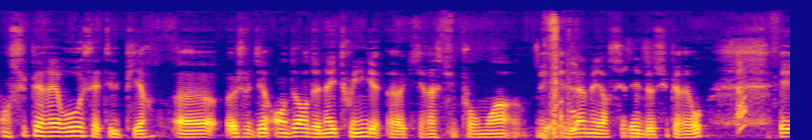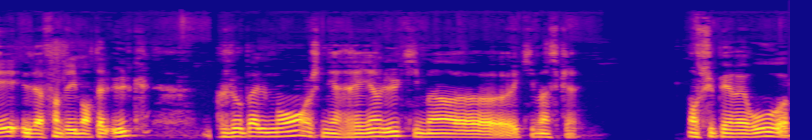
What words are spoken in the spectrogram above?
en super héros, ça a été le pire. Euh, je veux dire en dehors de Nightwing, euh, qui reste pour moi mais la meilleure série de super héros, et la fin de Immortal Hulk. Globalement, je n'ai rien lu qui m'a euh, qui m'a inspiré. En super héros,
